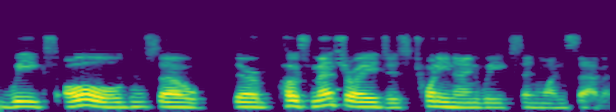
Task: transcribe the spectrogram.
weeks old. So their post-menstrual age is 29 weeks and one seven.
